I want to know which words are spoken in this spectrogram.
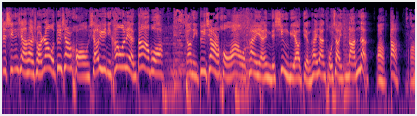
是星星，他说让我对象哄小雨，你看我脸大不？让你对象哄啊！我看一眼你的性别啊，点开一下头像，男的啊，大啊。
